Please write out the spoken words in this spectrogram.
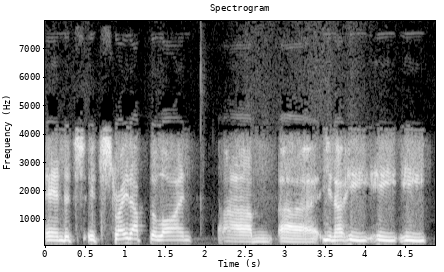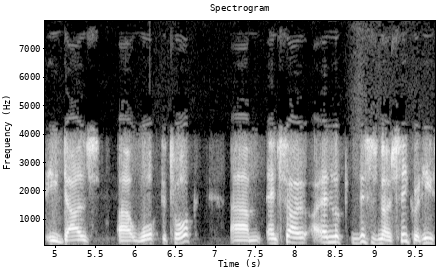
and it's it's straight up the line. Um, uh, you know, he he he he does uh, walk the talk. Um, and so, and look, this is no secret. He's,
